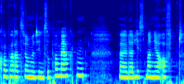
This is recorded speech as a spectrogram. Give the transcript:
Kooperation mit den Supermärkten? Weil da liest man ja oft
